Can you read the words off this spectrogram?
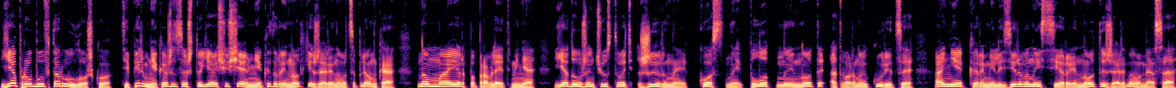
Я пробую вторую ложку. Теперь мне кажется, что я ощущаю некоторые нотки жареного цыпленка. Но Майер поправляет меня. Я должен чувствовать жирные, костные, плотные ноты отварной курицы, а не карамелизированные серые ноты жареного мяса.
